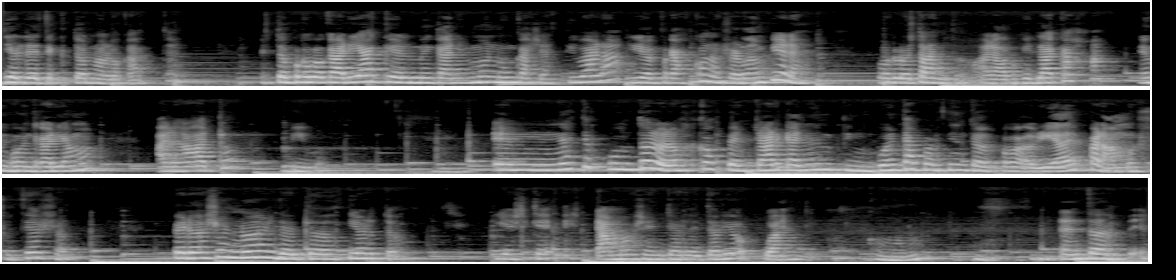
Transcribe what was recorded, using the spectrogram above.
y el detector no lo capte. Esto provocaría que el mecanismo nunca se activara y el frasco no se rompiera. Por lo tanto, al abrir la caja encontraríamos al gato vivo. En este punto lo lógico es pensar que hay un 50% de probabilidades para ambos sucesos, pero eso no es del todo cierto. Y es que estamos en territorio cuántico. ¿Cómo no? Entonces,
